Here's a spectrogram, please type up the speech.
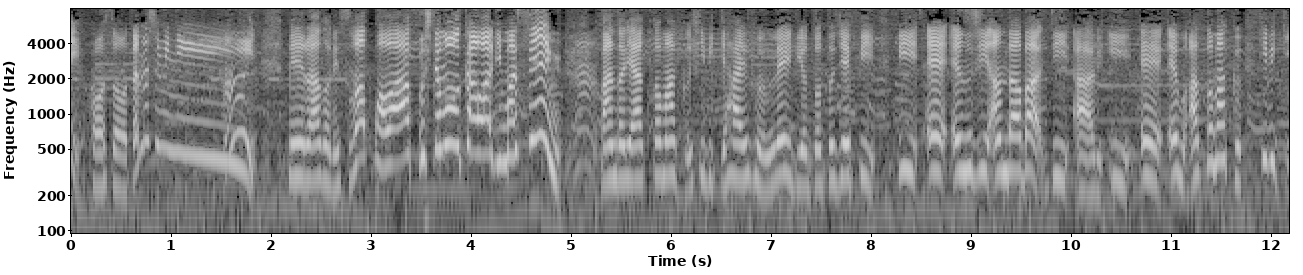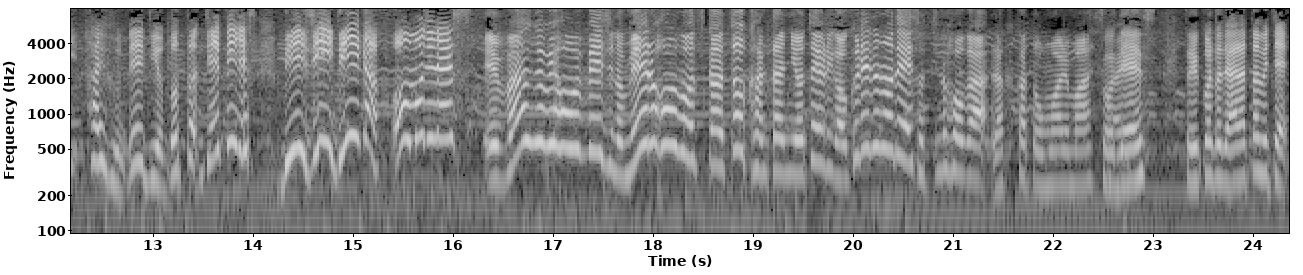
い放送お楽しみに、はいメールアドレスはパワーアップしても変わりません、バンドリアットマーク響きハイフンレイディオ .jp bang アンダーバー dream アットマーク響きハイフンレイディオ .jp です。BGD が大文字です。え番組ホームページのメールフォームを使うと簡単にお便りが送れるのでそっちの方が楽かと思われます。そうです、ということで改めて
